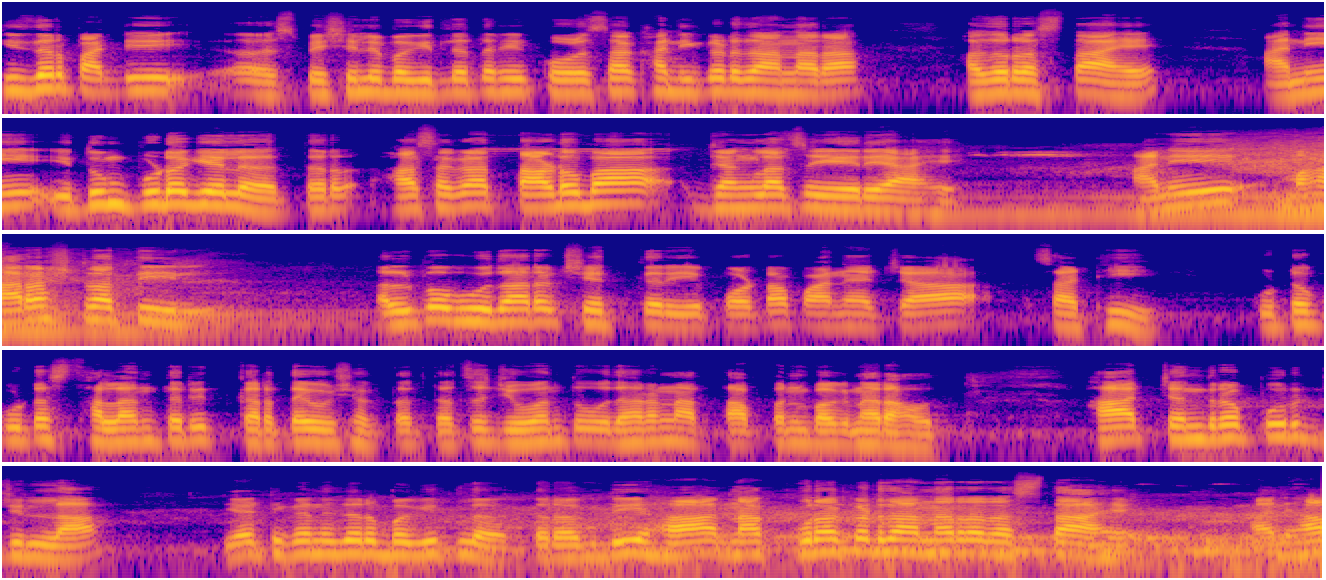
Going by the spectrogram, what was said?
ही जर पाटी स्पेशली बघितलं तर ही कोळसा खाणीकडे जाणारा हा जो रस्ता आहे. आणि इथून पुढं गेलं तर हा सगळा ताडोबा जंगलाचा एरिया आहे. आणि महाराष्ट्रातील अल्पभूधारक शेतकरी पोटा पाण्याच्या साठी कुठं कुठं स्थलांतरित करता येऊ शकतात. त्याचं जिवंत उदाहरण आता आपण बघणार आहोत. हा चंद्रपूर जिल्हा या ठिकाणी जर बघितलं तर अगदी हा नागपुराकडे जाणारा रस्ता आहे. आणि हा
